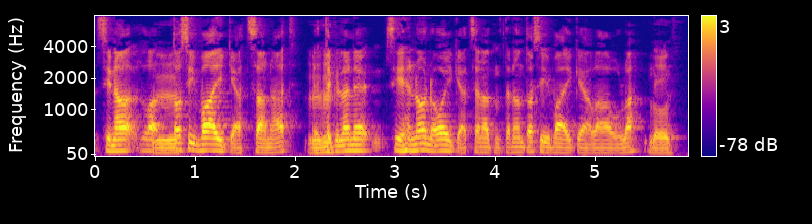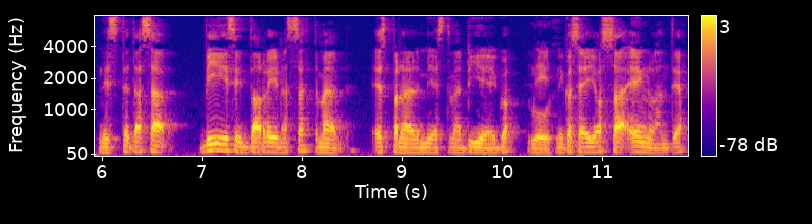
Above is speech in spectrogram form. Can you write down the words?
siinä on la- tosi vaikeat sanat, mm-hmm. että kyllä ne, siihen on oikeat sanat, mutta ne on tosi vaikea laula. Niin, Niin sitten tässä biisin tarinassa tämä espanjalainen mies, tämä Diego, Niin. niin se ei osaa englantia, mm.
